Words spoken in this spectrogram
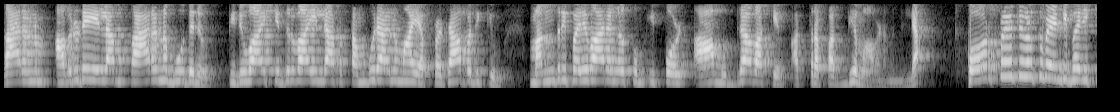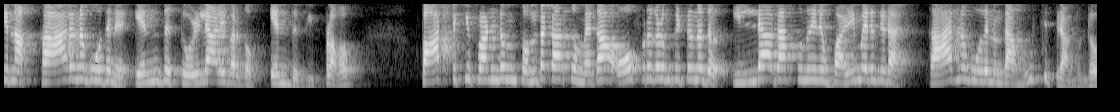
കാരണം അവരുടെയെല്ലാം കാരണഭൂതനും തിരുവായ്ക്കെതിർവായില്ലാത്ത തമ്പുരാനുമായ പ്രജാപതിക്കും മന്ത്രി പരിവാരങ്ങൾക്കും ഇപ്പോൾ ആ മുദ്രാവാക്യം അത്ര പദ്യമാവണമെന്നില്ല. കോർപ്പറേറ്റുകൾക്ക് വേണ്ടി ഭരിക്കുന്ന കാരണബോധന് എന്ത് തൊഴിലാളി വർഗം എന്ത് വിപ്ലവം? പാർട്ടിക്ക് ഫണ്ടും സ്വന്തക്കാർക്ക് മെഗാ ഓഫറുകളും കിട്ടുന്നത് ഇല്ലാതാക്കുന്നതിന് വഴിമരുന്നിടാൻ കാരണബോധന എന്താ മൂച്ചിപ്പിരാന്നുണ്ടോ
